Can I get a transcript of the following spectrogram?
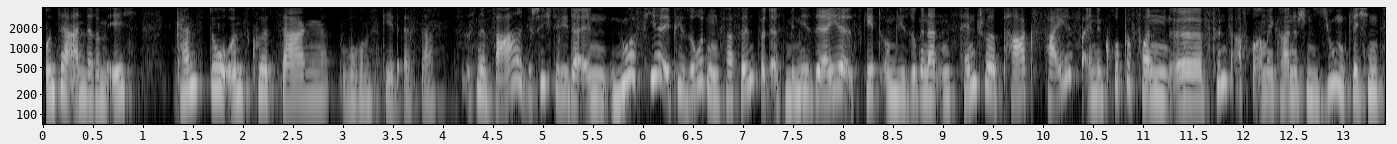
unter anderem ich. Kannst du uns kurz sagen, worum es geht, Esther? Es ist eine wahre Geschichte, die da in nur vier Episoden verfilmt wird als Miniserie. Es geht um die sogenannten Central Park Five, eine Gruppe von äh, fünf afroamerikanischen Jugendlichen,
